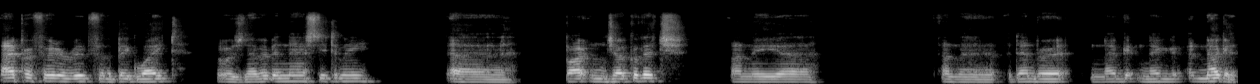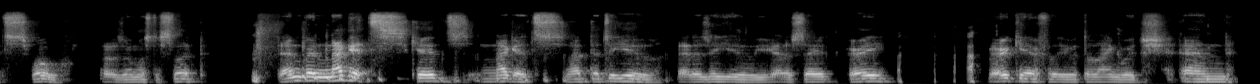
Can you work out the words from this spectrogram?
I prefer to root for the big white, who has never been nasty to me. Uh, Barton Djokovic on the uh, on the, the Denver Nug- Nug- Nuggets. Whoa, that was almost a slip. Denver Nuggets, kids, Nuggets. Not that's a U. That is a U. You got to say it very, very carefully with the language. And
